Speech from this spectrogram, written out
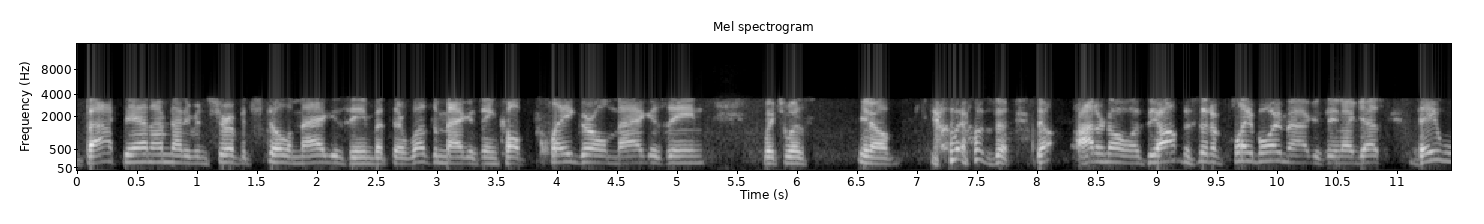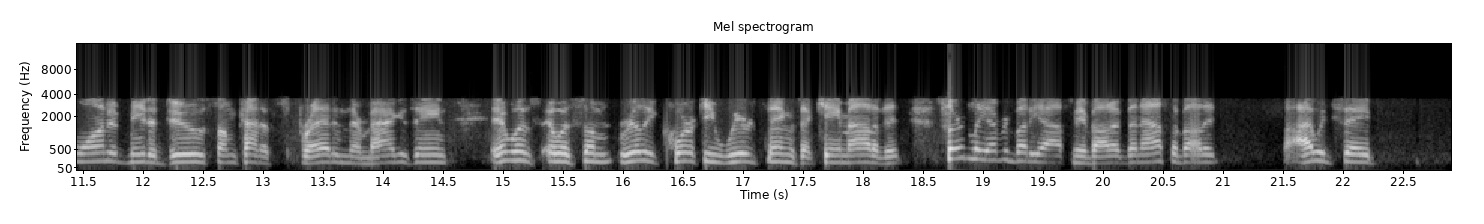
back then, I'm not even sure if it's still a magazine, but there was a magazine called Playgirl Magazine, which was, you know, it was the, the I don't know, it was the opposite of Playboy magazine, I guess. They wanted me to do some kind of spread in their magazine. It was it was some really quirky, weird things that came out of it. Certainly, everybody asked me about it. I've been asked about it. I would say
